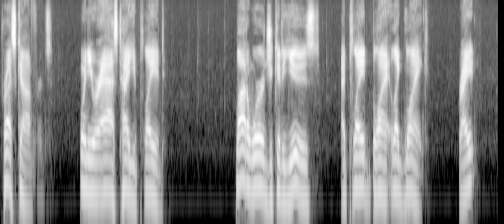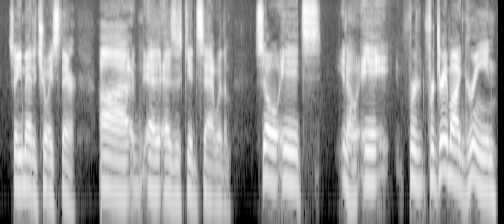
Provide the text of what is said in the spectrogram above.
press conference? when you were asked how you played. A lot of words you could have used. I played blank, like blank, right? So you made a choice there uh, as, as his kid sat with him. So it's you know it, for for Draymond Green,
